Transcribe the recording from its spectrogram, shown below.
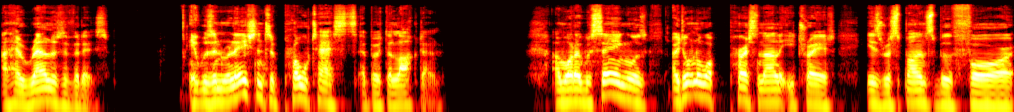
and how relative it is, it was in relation to protests about the lockdown. And what I was saying was, I don't know what personality trait is responsible for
